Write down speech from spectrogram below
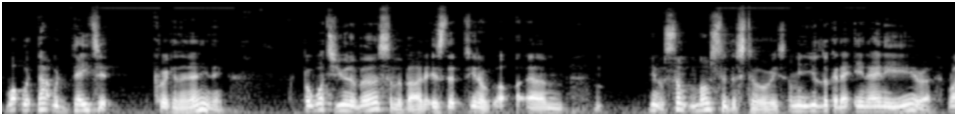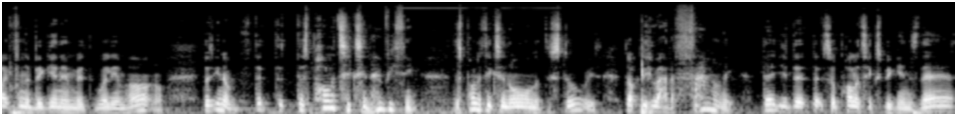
what would, that would date it quicker than anything. But what's universal about it is that you know, uh, um, you know, some most of the stories. I mean, you look at it in any era, right from the beginning with William Hartnell. There's, you know, th- th- there's politics in everything. There's politics in all of the stories. Doctor Who had a family, there, you, th- th- so politics begins there.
